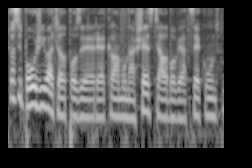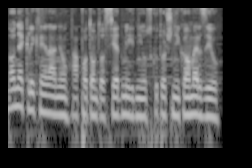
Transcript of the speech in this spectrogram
čo si používateľ pozrie reklamu na 6 alebo viac sekúnd, no neklikne na ňu a potom to 7 dní uskutoční konverziu.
